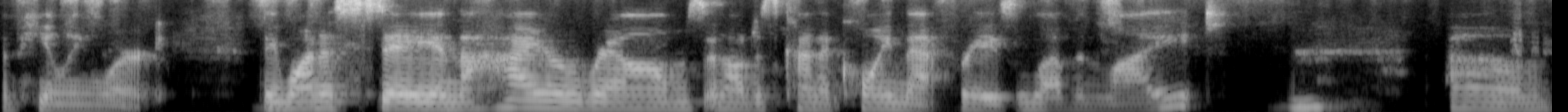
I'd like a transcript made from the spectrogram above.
of healing work. They want to stay in the higher realms, and I'll just kind of coin that phrase love and light. Mm-hmm. Um,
